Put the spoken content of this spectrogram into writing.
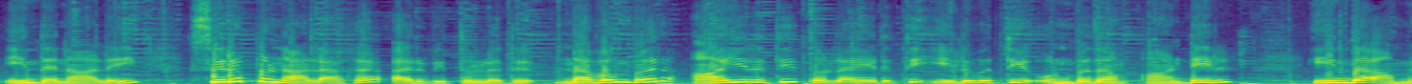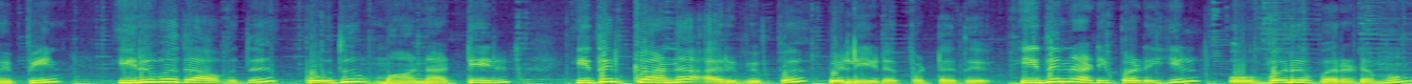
இந்த நாளை சிறப்பு நாளாக அறிவித்துள்ளது. நவம்பர் ஆயிரத்தி தொள்ளாயிரத்தி எழுவத்தி ஒன்பதாம் ஆண்டில் இந்த அமைப்பின் இருபதாவது பொது மாநாட்டில் இதற்கான அறிவிப்பு வெளியிடப்பட்டது. இதன் அடிப்படையில் ஒவ்வொரு வருடமும்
